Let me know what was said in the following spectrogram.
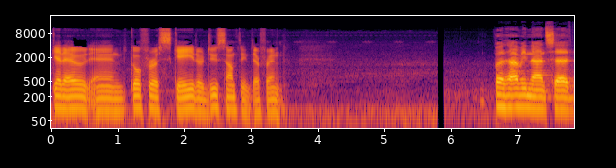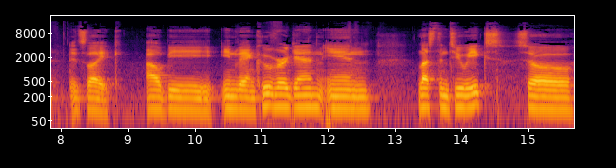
get out and go for a skate or do something different. But having that said, it's like I'll be in Vancouver again in less than two weeks. So,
